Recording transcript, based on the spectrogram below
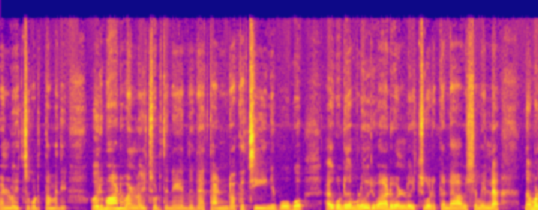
വെള്ളം ഒഴിച്ച് കൊടുത്താൽ മതി. ഒരുപാട് വെള്ളം ഒഴിച്ച് കൊടുത്തിട്ടുണ്ടെങ്കിൽ ഇതിന്റെ തണ്ടൊക്കെ ചീഞ്ഞ് പോകും. അതുകൊണ്ട് നമ്മൾ ഒരുപാട് വെള്ളം ഒഴിച്ച് കൊടുക്കേണ്ട ആവശ്യമില്ല. നമ്മൾ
